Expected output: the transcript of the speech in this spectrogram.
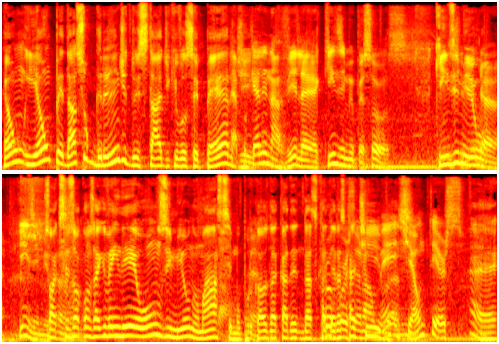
É um, e é um pedaço grande do estádio que você É, perde. porque ali na vila é 15 mil pessoas. 15 mil. É. 15 mil. Só que você só consegue vender 11 mil no máximo por causa da cade- das cadeiras cativas. é um terço. É,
